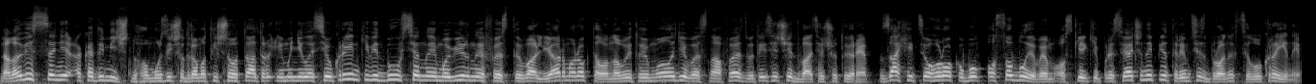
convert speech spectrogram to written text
На новій сцені академічного музично-драматичного театру імені Лесі Українки відбувся неймовірний фестиваль ярмарок талановитої молоді Весна Фест 2024. Захід цього року був особливим, оскільки присвячений підтримці збройних сил України.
